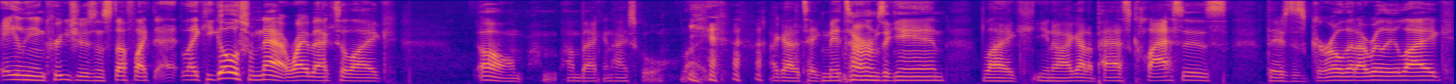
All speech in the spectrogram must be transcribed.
alien creatures and stuff like that. Like he goes from that right back to like, oh, I'm, I'm back in high school. Like I got to take midterms again. Like you know, I got to pass classes. There's this girl that I really like.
